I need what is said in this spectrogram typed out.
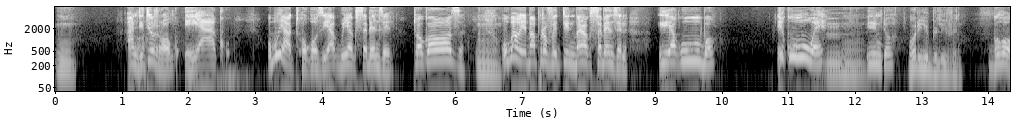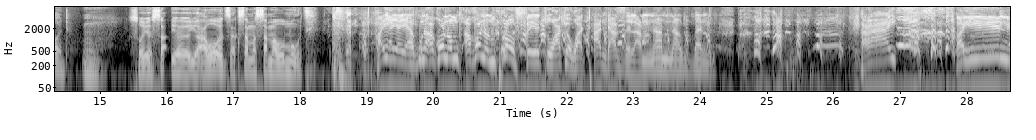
Mm. andithi rongo eyakho. Uba uyathokoza iya- iyakusebenzela thokoza. Uba uye baprofetini bayakusebenzela iya kubo ikuwe. Into. What do you believe in? god. So your su- your your awards are sama sama womuti. hayi hayi hayi akuna- akho nomntu- akho nomprofeti wakhe wathandazela mna mna bani hayi hayini?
